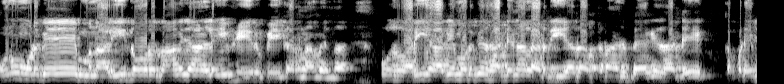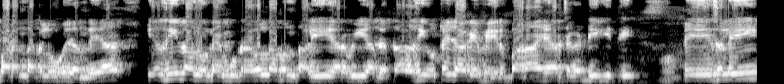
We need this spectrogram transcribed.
ਉਹਨੂੰ ਮੁੜ ਕੇ ਮਨਾਲੀ ਤੋਂ ਰਜ਼ਾਂਗ ਜਾਣ ਲਈ ਫੇਰ ਪੇ ਕਰਨਾ ਪੈਂਦਾ। ਉਹ ਸਵਾਰੀ ਆ ਕੇ ਮੁੜ ਕੇ ਸਾਡੇ ਨਾਲ ਲੜਦੀ ਆ, ਦਫ਼ਤਰਾਂ 'ਚ ਬਹਿ ਕੇ ਸਾਡੇ ਕੱਪੜੇ ਪਾੜਨ ਤੱਕ ਲੋਕ ਜਾਂਦੇ ਆ ਕਿ ਅਸੀਂ ਤੁਹਾਨੂੰ ਟੈਂਪੂ ਟਰੈਵਲ ਦਾ 45000 ਰੁਪਈਆ ਦਿੱਤਾ, ਅਸੀਂ ਉੱਥੇ ਜਾ ਕੇ ਫੇਰ 12000 'ਚ ਗੱਡੀ ਕੀਤੀ। ਤੇ ਇਸ ਲਈ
